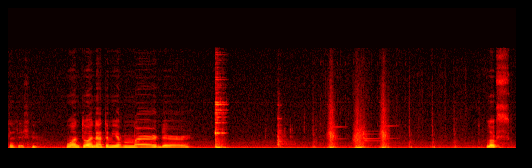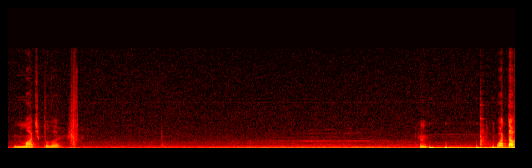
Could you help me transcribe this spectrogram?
What's this? do? One to anatomy of murder. Looks much cooler. Hmm. What the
